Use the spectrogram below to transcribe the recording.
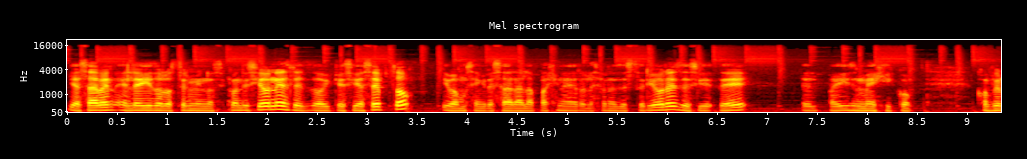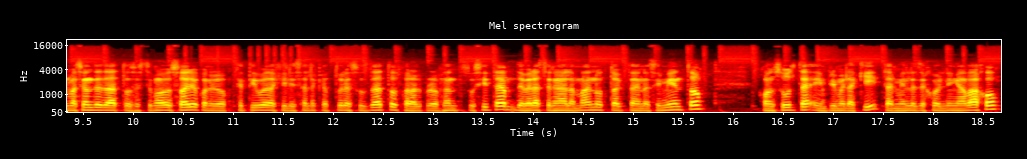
Ya saben, he leído los términos y condiciones, les doy que sí acepto y vamos a ingresar a la página de relaciones exteriores de, de el país México. Confirmación de datos. Estimado usuario, con el objetivo de agilizar la captura de sus datos para la programación de su cita, deberás tener a la mano tu acta de nacimiento, consulta e imprimir aquí. También les dejo el link abajo.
